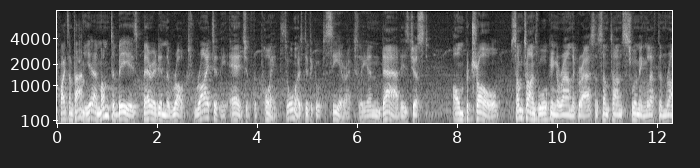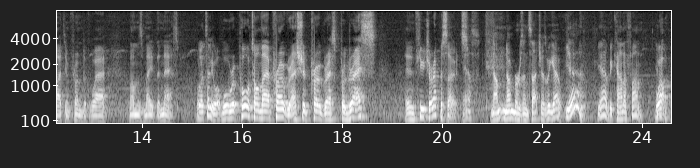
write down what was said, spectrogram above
quite some time. Yeah, Mum to be is buried in the rocks right at the edge of the point. It's almost difficult to see her actually, and Dad is just on patrol, sometimes walking around the grass and sometimes swimming left and right in front of where Mum's made the nest. Well, I tell you what, we'll report on their progress, should progress progress, in future episodes. Yes. Num- numbers and such as we go. Yeah, yeah, it'd be kind of fun. Well,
